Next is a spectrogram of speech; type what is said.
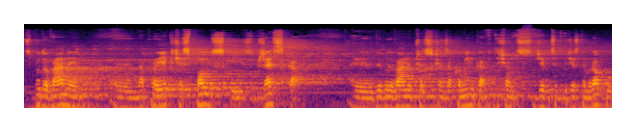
zbudowany y, na projekcie z Polski, z Brzeska, y, wybudowany przez księdza Kominka w 1920 roku,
